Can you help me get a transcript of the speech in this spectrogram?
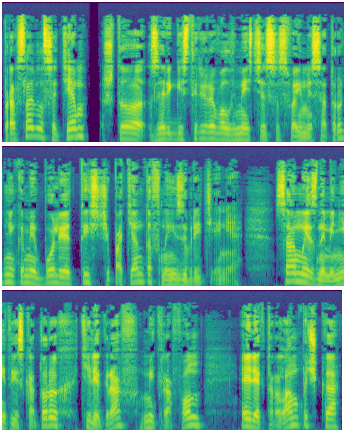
прославился тем, что зарегистрировал вместе со своими сотрудниками более тысячи патентов на изобретения, самые знаменитые из которых — телеграф, микрофон, электролампочка,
